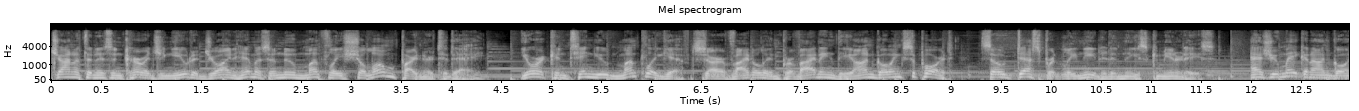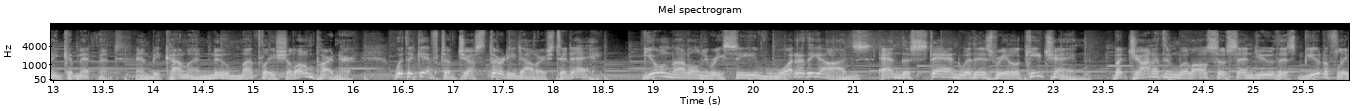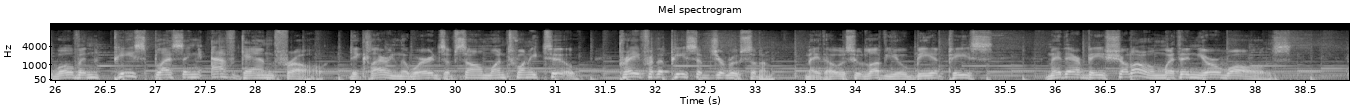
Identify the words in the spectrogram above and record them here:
Jonathan is encouraging you to join him as a new monthly Shalom partner today. Your continued monthly gifts are vital in providing the ongoing support so desperately needed in these communities. As you make an ongoing commitment and become a new monthly Shalom partner with a gift of just $30 today, you'll not only receive What Are the Odds and the Stand with Israel keychain, but Jonathan will also send you this beautifully woven peace blessing Afghan throw, declaring the words of Psalm 122 Pray for the peace of Jerusalem. May those who love you be at peace. May there be shalom within your walls.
